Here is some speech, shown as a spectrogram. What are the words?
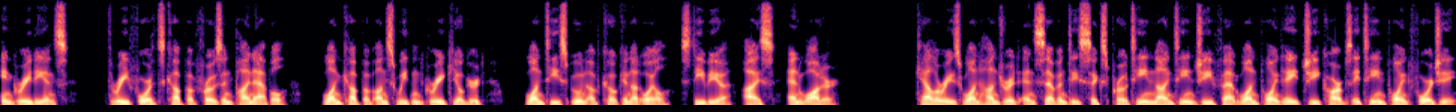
Ingredients, 3 fourths cup of frozen pineapple, 1 cup of unsweetened Greek yogurt, 1 teaspoon of coconut oil, stevia, ice, and water. Calories 176 protein 19 g fat 1.8 g carbs 18.4 g.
